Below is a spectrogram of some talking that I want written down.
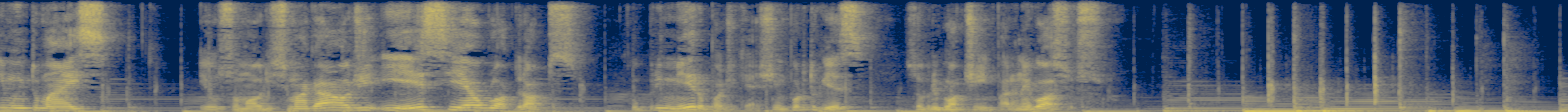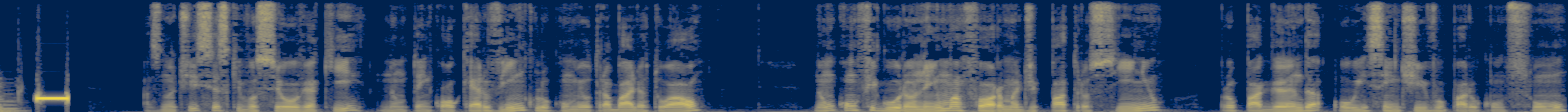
e muito mais. Eu sou Maurício Magaldi e esse é o Block Drops, o primeiro podcast em português sobre blockchain para negócios. As notícias que você ouve aqui não têm qualquer vínculo com o meu trabalho atual, não configuram nenhuma forma de patrocínio, propaganda ou incentivo para o consumo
